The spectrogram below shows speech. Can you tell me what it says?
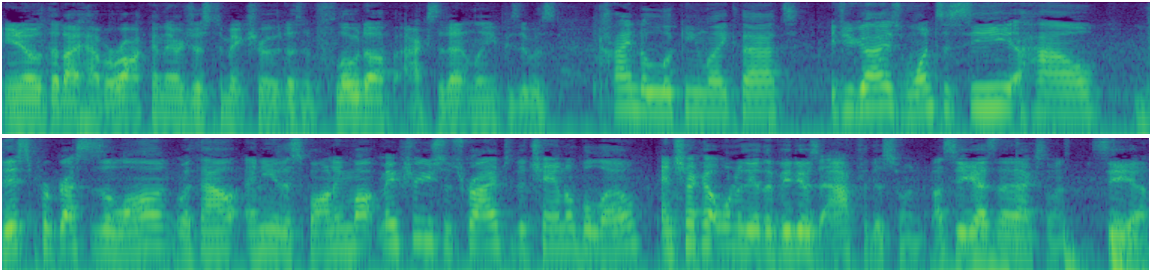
you know that I have a rock in there just to make sure it doesn't float up accidentally because it was kind of looking like that. If you guys want to see how this progresses along without any of the spawning mop, make sure you subscribe to the channel below and check out one of the other videos after this one. I'll see you guys in the next one. See ya.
